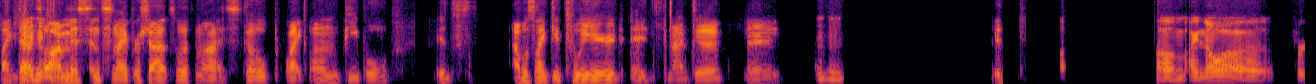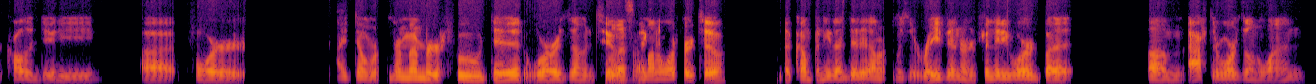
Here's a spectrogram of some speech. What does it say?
Like that's why I'm missing sniper shots with my scope, like on people. It's. I was like, it's weird. It's not good. And hmm It- Um, I know. Uh, for Call of Duty, uh, for I don't re- remember who did Warzone two, Well, it's or like- Modern Warfare two, the company that did it. I don't, was it Raven or Infinity Ward? But um, after Warzone one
